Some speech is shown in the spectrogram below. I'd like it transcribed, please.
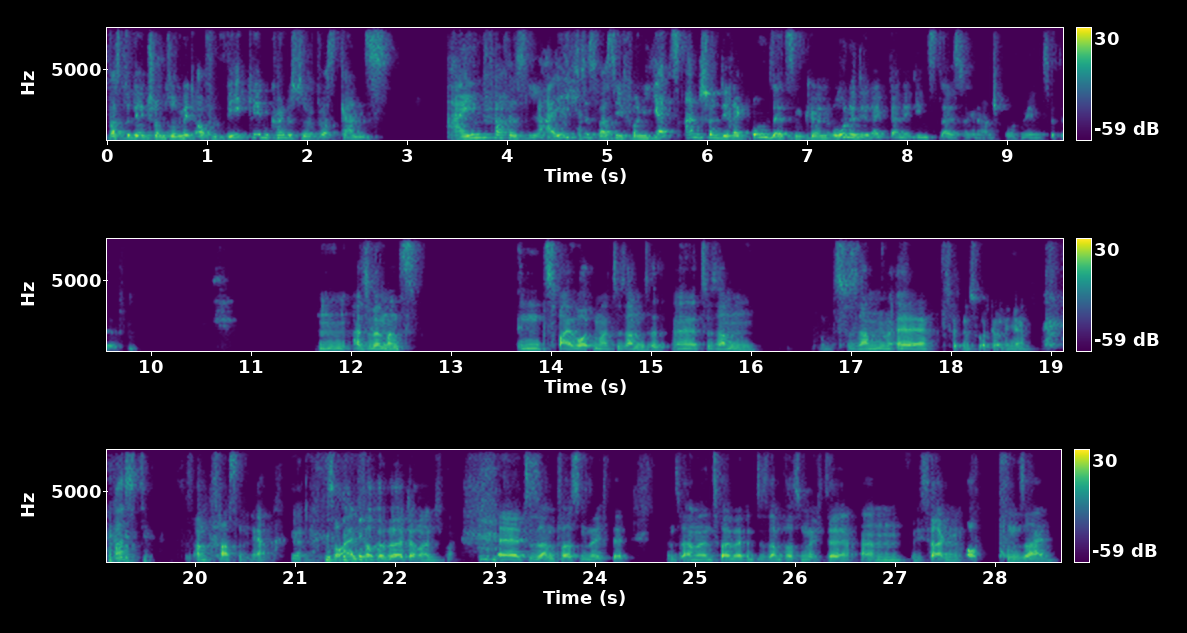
was du denen schon so mit auf den Weg geben könntest, so etwas ganz Einfaches, Leichtes, was Sie von jetzt an schon direkt umsetzen können, ohne direkt eine Dienstleistung in Anspruch nehmen zu dürfen? Hm, also wenn man es in zwei Worten mal zusammen, äh, zusammen, zusammen, äh, das Wort gerade hier. Passt. zusammenfassen, ja. ja. So einfache Wörter manchmal. Äh, zusammenfassen möchte, wenn es einmal in zwei Wörtern zusammenfassen möchte, ähm, würde ich sagen, offen sein.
